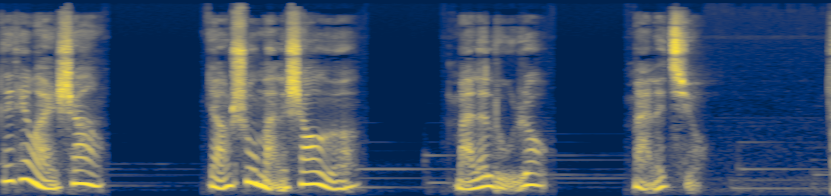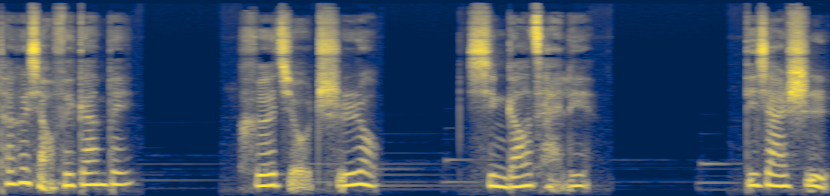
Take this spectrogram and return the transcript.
那天晚上，杨树买了烧鹅，买了卤肉。买了酒，他和小飞干杯，喝酒吃肉，兴高采烈。地下室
